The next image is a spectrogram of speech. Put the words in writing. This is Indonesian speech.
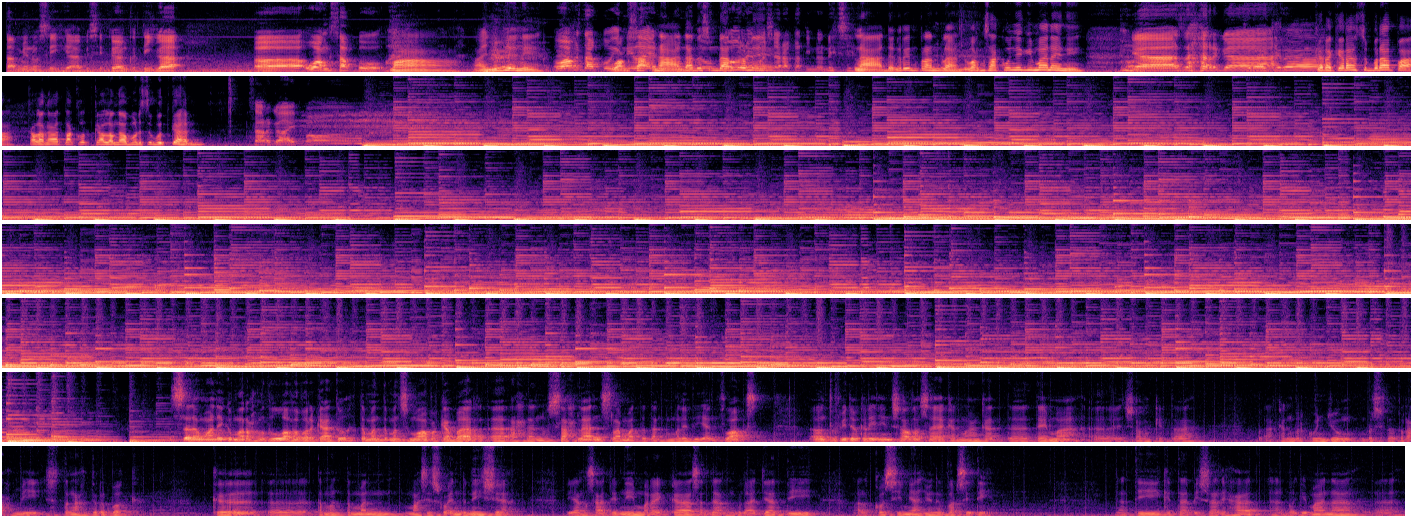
tak minusihi habis itu yang ketiga eh, uang saku Nah, nah ini dia nih. uang saku Uang inilah sa- yang nah, dan sebentar dulu nih. masyarakat Indonesia Nah, dengerin pelan-pelan. Uang sakunya gimana ini? ya seharga Kira-kira Kira-kira seberapa? Kalau nggak takut, kalau nggak mau disebutkan. seharga iPhone Assalamualaikum warahmatullahi wabarakatuh Teman-teman semua apa kabar? Eh, ahlan sahlan Selamat datang kembali di Yan Vlogs Eh, Untuk video kali ini insya Allah saya akan mengangkat eh, tema eh, Insya Allah kita akan berkunjung bersilaturahmi setengah gerbek ke teman-teman mahasiswa Indonesia yang saat ini mereka sedang belajar di Al Qasimiyah University. Nanti kita bisa lihat eh, bagaimana eh,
